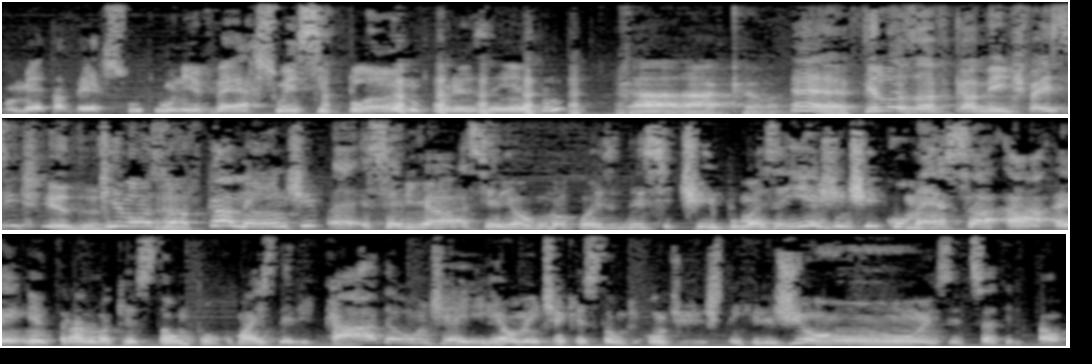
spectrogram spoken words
o metaverso universo, esse plano, por exemplo. Caraca, mano. É, filosoficamente faz sentido. Filosoficamente, é, seria, seria alguma coisa desse tipo. Mas aí a gente começa a, a entrar numa questão um pouco mais delicada, onde aí realmente é questão de onde a gente tem religiões, etc e tal.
